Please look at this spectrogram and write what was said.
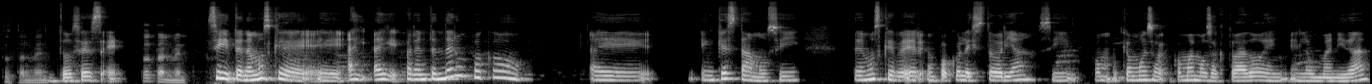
Totalmente. Entonces, totalmente. Sí, tenemos que, para entender un poco en qué estamos, ¿sí? tenemos que ver un poco la historia, ¿sí? cómo, cómo, hemos actuado en, la humanidad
